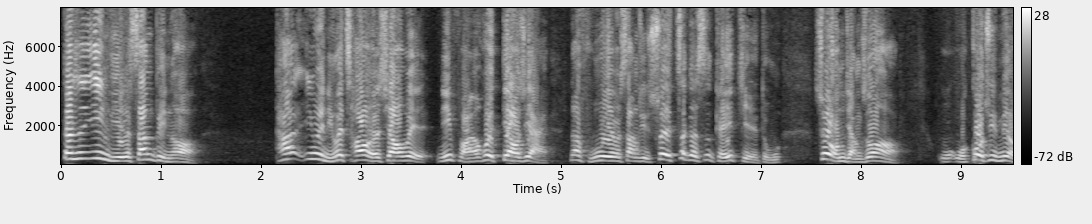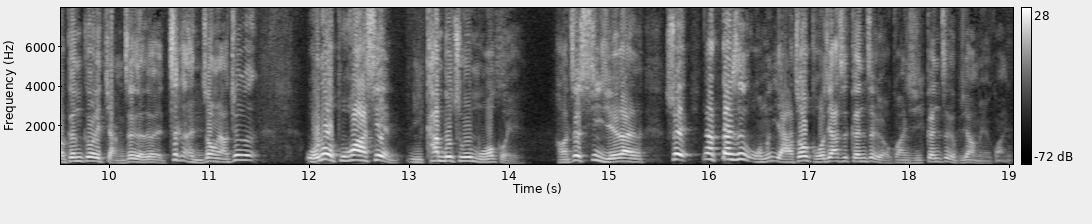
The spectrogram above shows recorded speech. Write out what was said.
但是硬体的商品哦，它因为你会超额消费，你反而会掉下来，那服务业会上去，所以这个是可以解读。所以我们讲说哦。我我过去没有跟各位讲这个，对，这个很重要。就是我如果不画线，你看不出魔鬼。好，这细节在。所以那但是我们亚洲国家是跟这个有关系，跟这个比较没有关系，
